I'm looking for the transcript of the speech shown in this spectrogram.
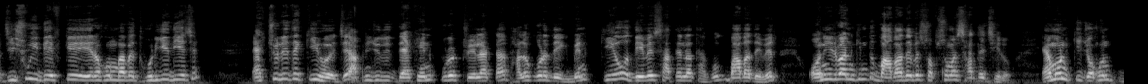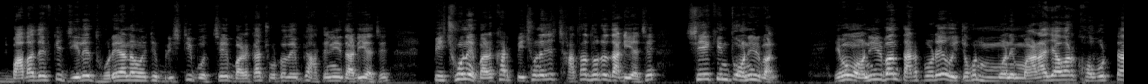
যিশুই দেবকে এরকম ভাবে ধরিয়ে দিয়েছে? অ্যাকচুয়ালিতে কি হয়েছে, আপনি যদি দেখেন পুরো ট্রেলারটা ভালো করে দেখবেন, কেউ দেবের সাথে না থাকুক, বাবা দেবের, অনির্বাণ কিন্তু বাবা দেবের সবসময় সাথে ছিল। এমন কি যখন বাবা দেবকে জেলে ধরে আনা হয়েছে, বৃষ্টি পড়ছে, বারকা ছোট দেবকে হাতে নিয়ে দাঁড়িয়ে আছে, পেছনে বারখার পেছনে যে ছাতা ধরে দাঁড়িয়ে আছে, সে কিন্তু অনির্বাণ। এবং অনির্বাণ তারপরে ওই যখন মানে মারা যাওয়ার খবরটা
